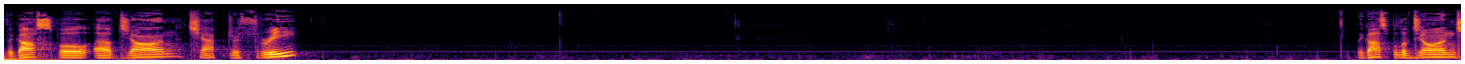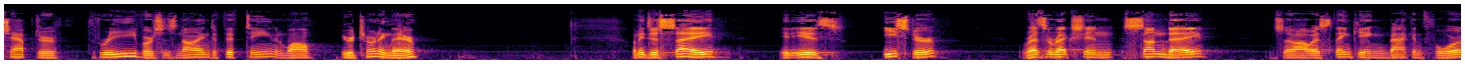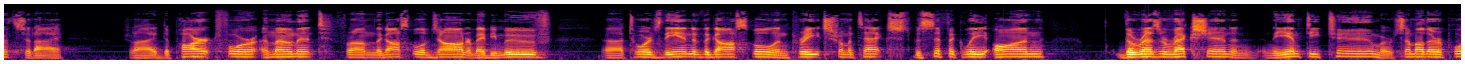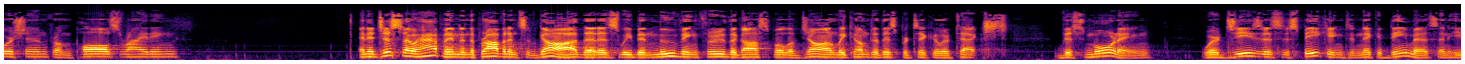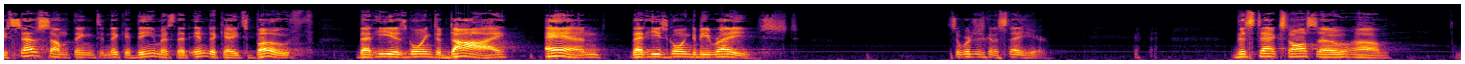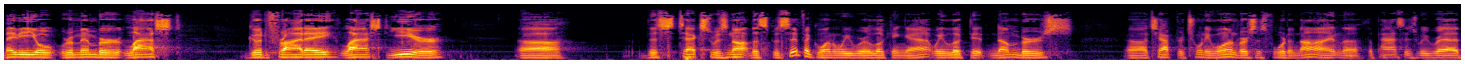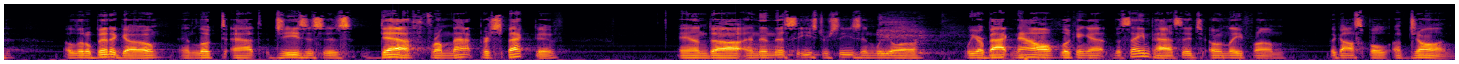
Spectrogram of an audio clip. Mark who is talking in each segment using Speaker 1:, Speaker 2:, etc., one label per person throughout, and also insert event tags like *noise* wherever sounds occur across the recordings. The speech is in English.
Speaker 1: The Gospel of John, chapter 3. The Gospel of John, chapter 3, verses 9 to 15. And while you're turning there, let me just say it is Easter, Resurrection Sunday. So I was thinking back and forth, should I should I depart for a moment from the Gospel of John or maybe move uh, towards the end of the Gospel and preach from a text specifically on the resurrection and, and the empty tomb or some other portion from Paul's writings? And it just so happened in the providence of God that as we've been moving through the Gospel of John, we come to this particular text this morning where Jesus is speaking to Nicodemus and he says something to Nicodemus that indicates both that he is going to die and that he's going to be raised. So we're just going to stay here. *laughs* this text also, um, maybe you'll remember last Good Friday, last year, uh, this text was not the specific one we were looking at. We looked at Numbers uh, chapter 21, verses 4 to 9, the, the passage we read a little bit ago, and looked at Jesus' death from that perspective. And, uh, and then this Easter season, we are, we are back now looking at the same passage, only from the Gospel of John.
